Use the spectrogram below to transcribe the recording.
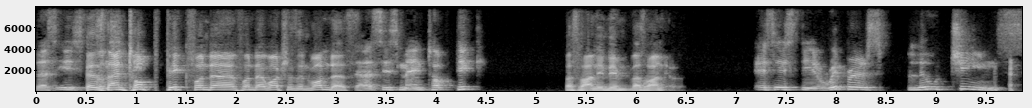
Das ist, das ist dein Top-Pick von der, von der Watches and Wonders. Das ist mein Top-Pick. Was waren in dem, was waren? Es ist die Ripples Blue Jeans.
